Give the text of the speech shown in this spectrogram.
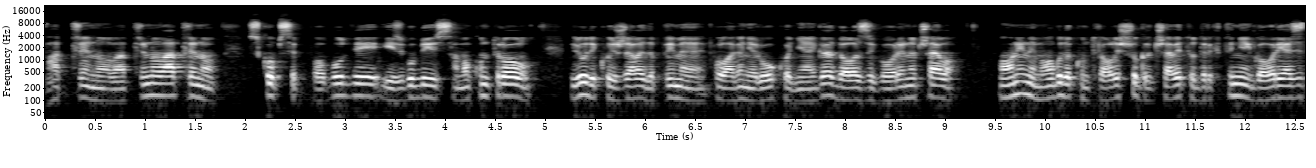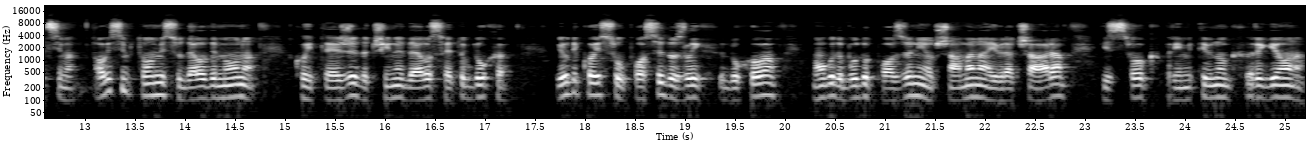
vatreno, vatreno, vatreno, skup se pobudi, izgubi samokontrolu. Ljudi koji žele da prime polaganje ruku od njega dolaze gore na čelo. Oni ne mogu da kontrolišu grčevito drhtenje i govori jezicima. Ovi simptomi su delo demona, koji teže da čine delo svetog duha. Ljudi koji su u posjedu zlih duhova mogu da budu pozvani od šamana i vračara iz svog primitivnog regiona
